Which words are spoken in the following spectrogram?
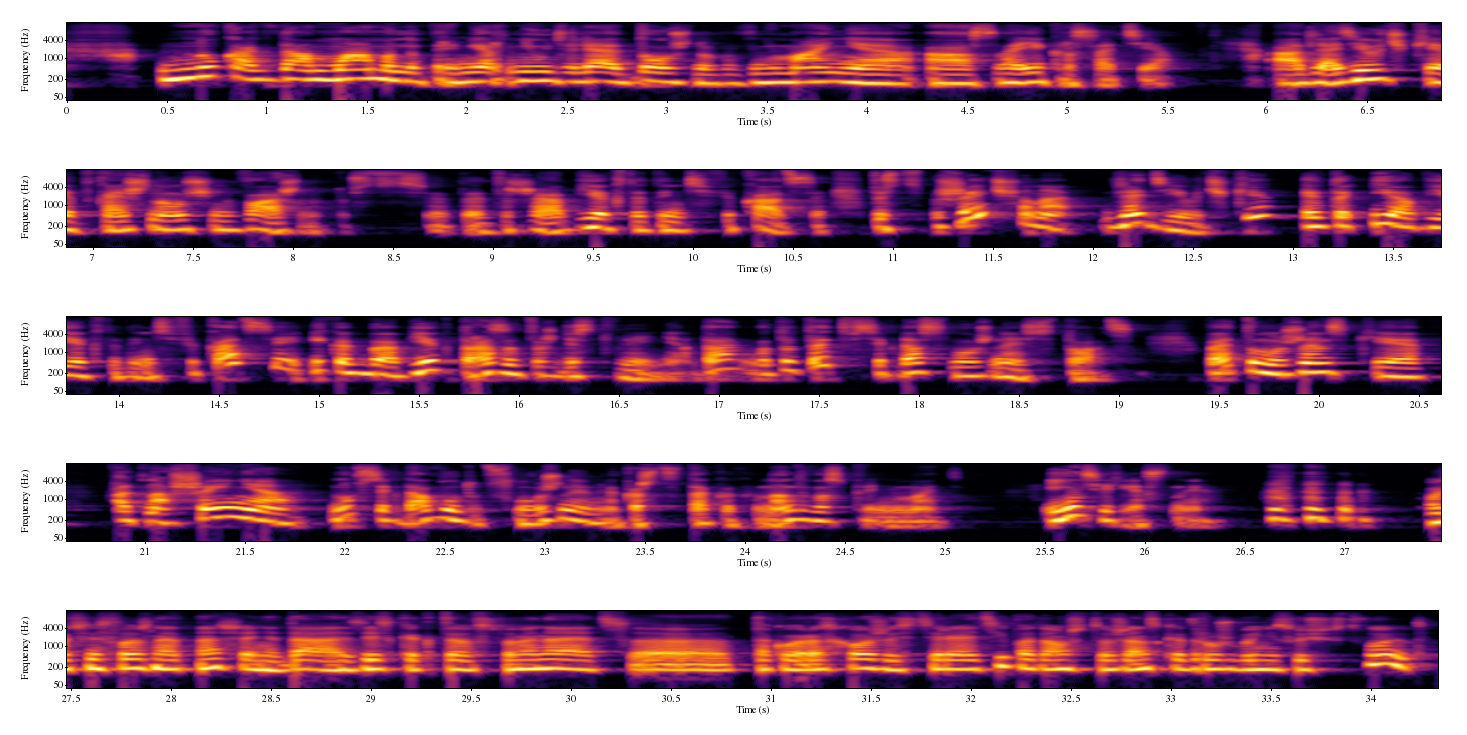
ну, когда мама, например, не уделяет должного внимания а, своей красоте. А для девочки это, конечно, очень важно. То есть это, это же объект идентификации. То есть женщина для девочки – это и объект идентификации, и как бы объект разотождествления. Да? Вот это, это всегда сложная ситуация. Поэтому женские отношения ну, всегда будут сложные. Мне кажется, так их и надо воспринимать. И интересные. Очень сложные отношения. Да, здесь как-то вспоминается такой расхожий стереотип о том, что женской дружбы не существует.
